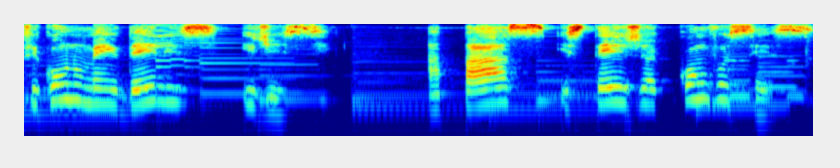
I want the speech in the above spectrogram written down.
ficou no meio deles e disse: A paz esteja com vocês.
